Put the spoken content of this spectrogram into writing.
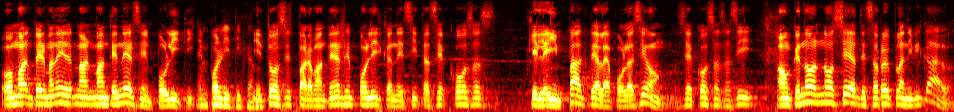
o mantenerse en política. En política. Entonces, para mantenerse en política necesita hacer cosas que le impacte a la población, o sea, cosas así, aunque no, no sea desarrollo planificado,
